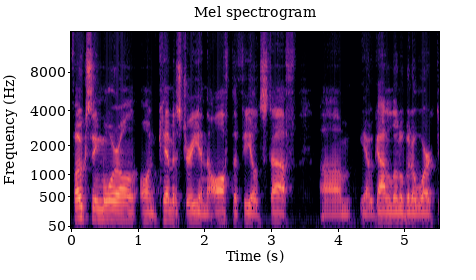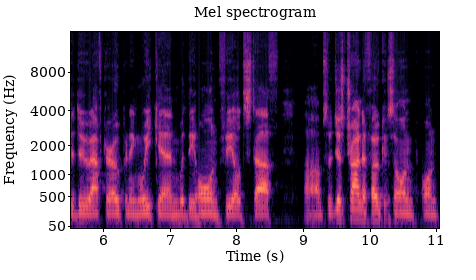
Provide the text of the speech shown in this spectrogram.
focusing more on on chemistry and the off the field stuff. Um, you know, got a little bit of work to do after opening weekend with the on field stuff. Um, so just trying to focus on on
